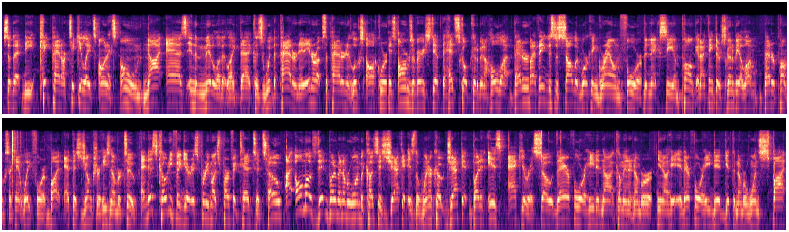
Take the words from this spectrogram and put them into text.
so that the kick pad articulates on its own, not as in the middle of it like that, because with the pattern, it interrupts the pattern, it looks awkward. His arms are very stiff. The head sculpt could have been a whole lot better, but I think this is solid working ground for the next CM Punk, and I think there's going to be a lot better punks. I can't wait for it. But at this juncture, he's number two. And this Cody figure is pretty much perfect head to toe. I almost didn't put him at number one because his jacket is the winter coat jacket, but it is accurate. So therefore, he did not come in at number, you know, he, therefore he did get the number one spot.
